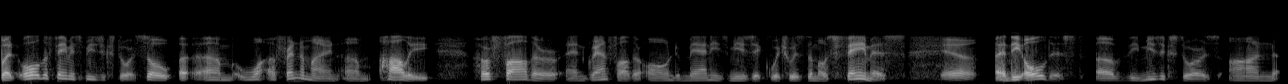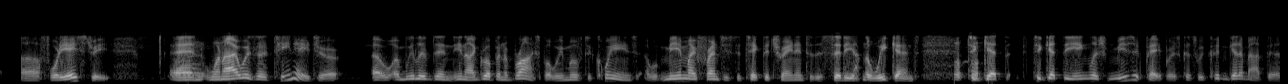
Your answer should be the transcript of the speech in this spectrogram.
but all the famous music stores. So uh, um, a friend of mine, um, Holly, her father and grandfather owned Manny's Music, which was the most famous yeah. and the oldest of the music stores on uh, 48th Street. And when I was a teenager, uh, when we lived in, you know, I grew up in the Bronx, but we moved to Queens. Uh, me and my friends used to take the train into the city on the weekends to get to get the English music papers because we couldn't get them out there.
